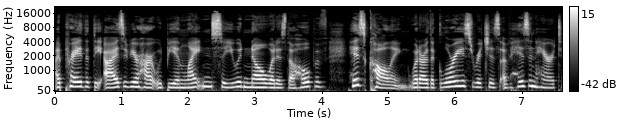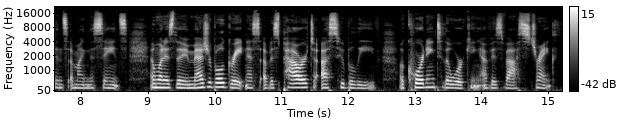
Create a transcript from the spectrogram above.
I pray that the eyes of your heart would be enlightened so you would know what is the hope of His calling, what are the glorious riches of His inheritance among the saints, and what is the immeasurable greatness of His power to us who believe, according to the working of His vast strength.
